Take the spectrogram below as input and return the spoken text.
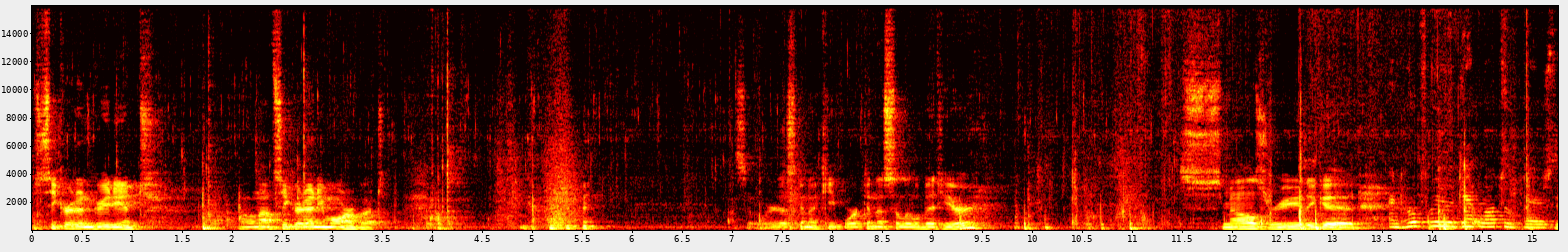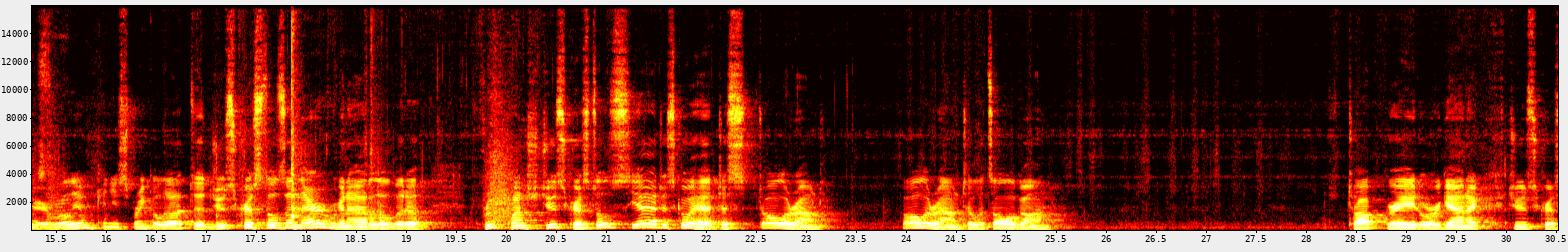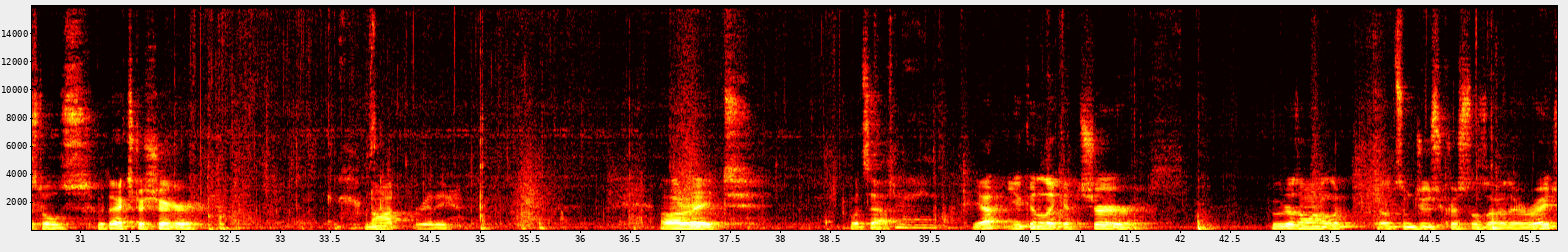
secret ingredient. Well, not secret anymore, but. so we're just gonna keep working this a little bit here. Smells really good. And hopefully we get lots of bears this Here, time. William, can you sprinkle that uh, juice crystals in there? We're gonna add a little bit of fruit punch juice crystals. Yeah, just go ahead, just all around. All around till it's all gone. Top grade organic juice crystals with extra sugar. Not really. All right. What's that? Yeah, you can lick it, sure. Who doesn't want to lick out some juice crystals out of there, right?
